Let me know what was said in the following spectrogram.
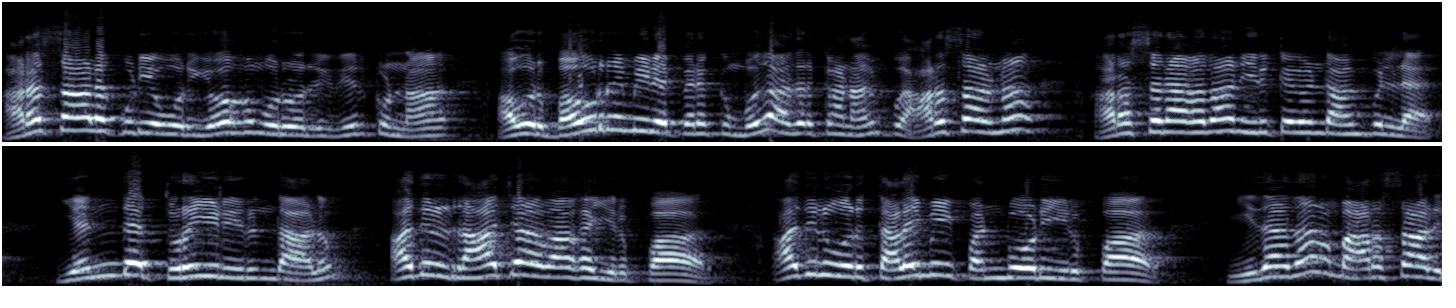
அரசாளக்கூடிய ஒரு யோகம் ஒருவருக்கு இருக்குன்னா அவர் பௌர்ணமியில பிறக்கும் போது அதற்கான அமைப்பு. அரசானா அரசனாக தான் இருக்க வேண்டிய அமைப்பு இல்லை. எந்த துறையில் இருந்தாலும் அதில் ராஜாவாக இருப்பார். அதில் ஒரு தலைமை பண்போடு இருப்பார். இதை தான் நம்ம அரசாளு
